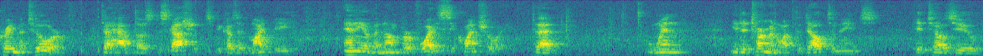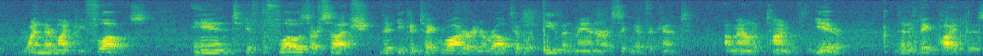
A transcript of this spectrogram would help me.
premature to have those discussions, because it might be any of a number of ways sequentially, that when you determine what the delta means, it tells you when there might be flows. And if the flows are such that you can take water in a relatively even manner a significant amount of time of the year, then a big pipe is,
